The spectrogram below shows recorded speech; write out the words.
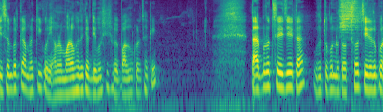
ডিসেম্বরকে আমরা কি করি? আমরা মানবাধিকার দিবস হিসেবে পালন করে থাকি। তারপর হচ্ছে এই যে এটা গুরুত্বপূর্ণ তথ্য, চীনের উপর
